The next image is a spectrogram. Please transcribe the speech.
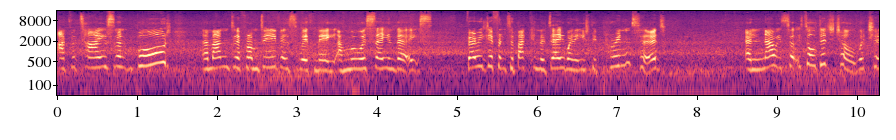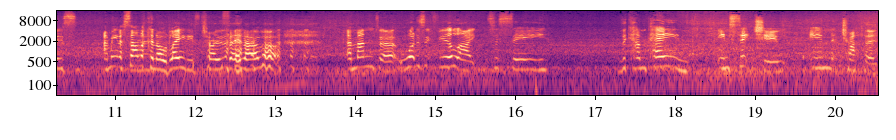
advertisement board Amanda from Divas with me, and we were saying that it's very different to back in the day when it used to be printed, and now it's it's all digital, which is, I mean, I sound like an old lady trying to say that, but Amanda, what does it feel like to see the campaign in situ in Trafford?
